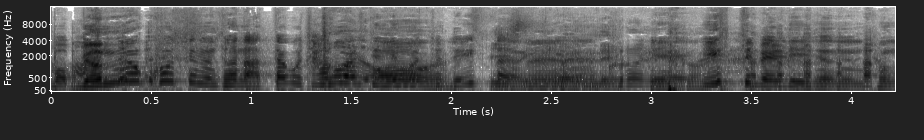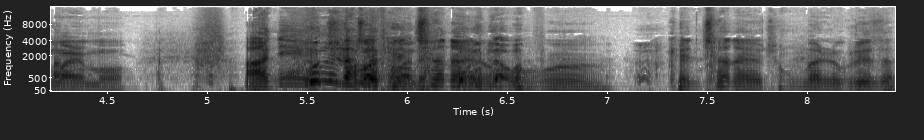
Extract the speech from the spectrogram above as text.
뭐 몇몇 코스는 더 낫다고 자부할 수 있는 어, 것들도 있어요. 이스트 이게. 밸리? 그러니까. 예, 이스트밸리 저는 정말 뭐 아니, 혼을 진짜 괜찮아요. 어, 괜찮아요, 정말로. 그래서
